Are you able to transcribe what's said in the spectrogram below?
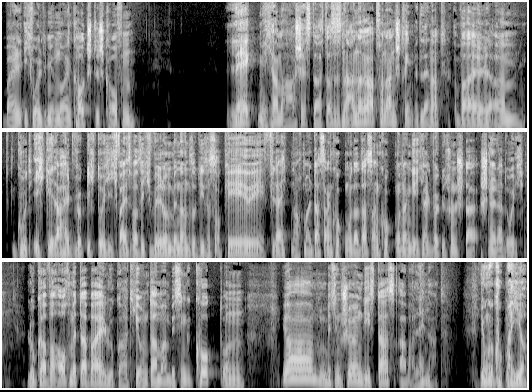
weil ich wollte mir einen neuen Couchtisch kaufen Leck mich am Arsch ist das. Das ist eine andere Art von anstrengend mit Lennart, weil ähm, gut, ich gehe da halt wirklich durch, ich weiß, was ich will und bin dann so dieses, okay, vielleicht noch mal das angucken oder das angucken und dann gehe ich halt wirklich schon schnell da durch. Luca war auch mit dabei, Luca hat hier und da mal ein bisschen geguckt und ja, ein bisschen schön, dies, das, aber Lennart, Junge, guck mal hier.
